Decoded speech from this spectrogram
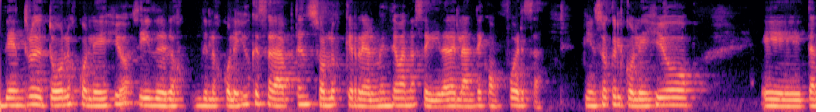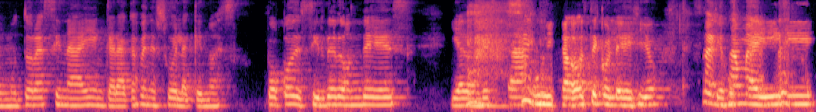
dentro de todos los colegios y de los, de los colegios que se adapten son los que realmente van a seguir adelante con fuerza. Pienso que el colegio eh, Talmud Torah Sinai en Caracas, Venezuela, que no es poco decir de dónde es y a dónde está ubicado este colegio, que es un país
